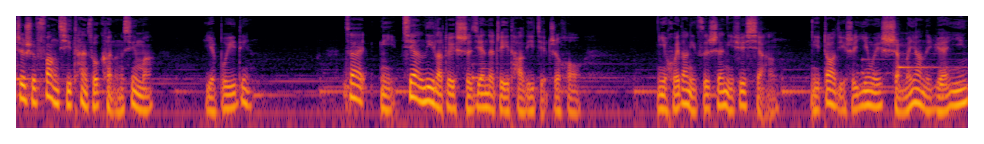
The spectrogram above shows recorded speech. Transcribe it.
这是放弃探索可能性吗？也不一定。在你建立了对时间的这一套理解之后，你回到你自身，你去想，你到底是因为什么样的原因，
